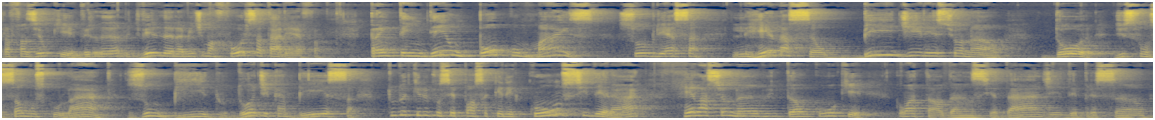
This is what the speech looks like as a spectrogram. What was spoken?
para fazer o quê? Verdadeiramente uma força-tarefa, para entender um pouco mais sobre essa relação bidirecional dor, disfunção muscular, zumbido, dor de cabeça, tudo aquilo que você possa querer considerar relacionando então com o que? Com a tal da ansiedade, depressão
